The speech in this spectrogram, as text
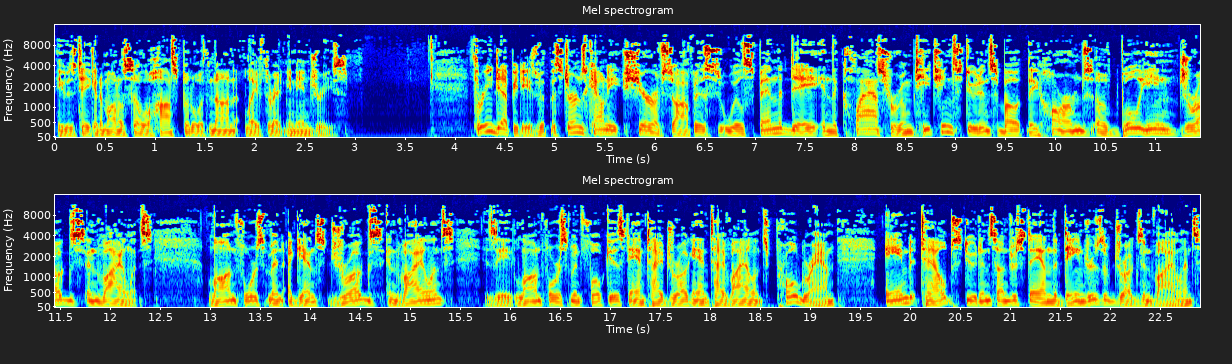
He was taken to Monticello Hospital with non-life-threatening injuries. Three deputies with the Stearns County Sheriff's Office will spend the day in the classroom teaching students about the harms of bullying, drugs, and violence. Law Enforcement Against Drugs and Violence is a law enforcement focused anti-drug, anti-violence program aimed to help students understand the dangers of drugs and violence.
